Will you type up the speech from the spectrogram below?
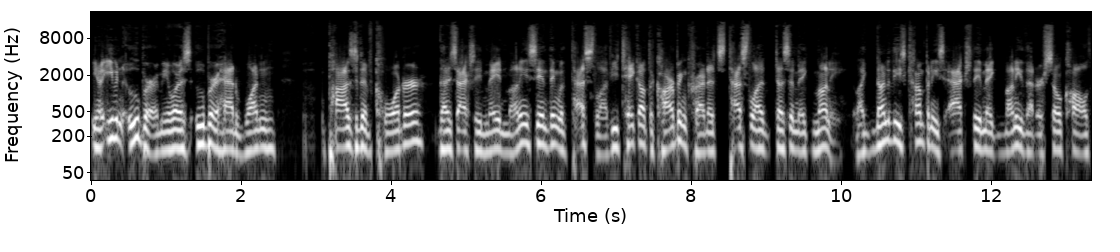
you know even uber. I mean what has uber had one positive quarter that has actually made money same thing with tesla if you take out the carbon credits tesla doesn't make money like none of these companies actually make money that are so called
